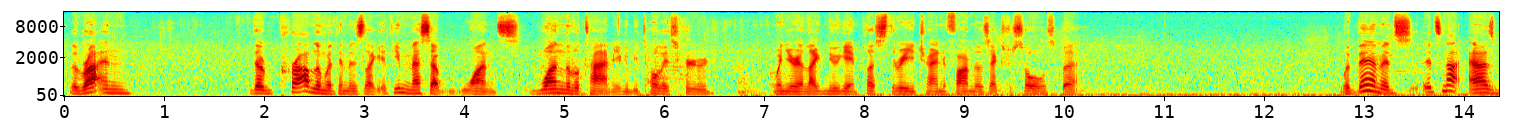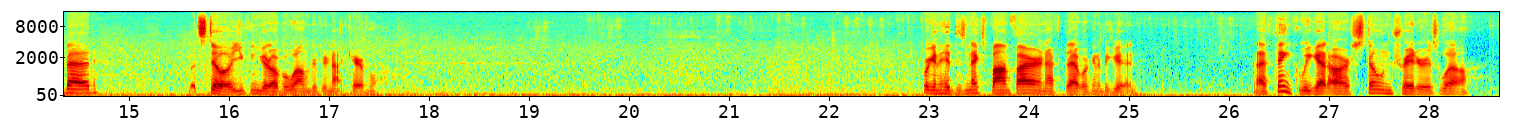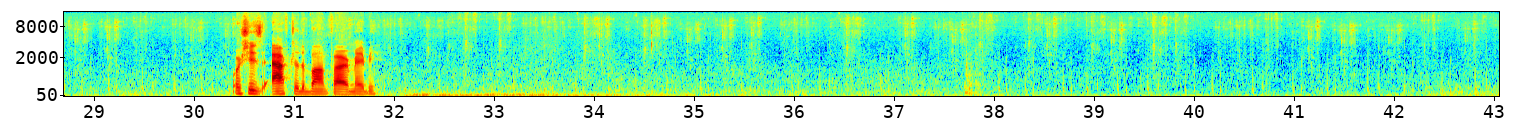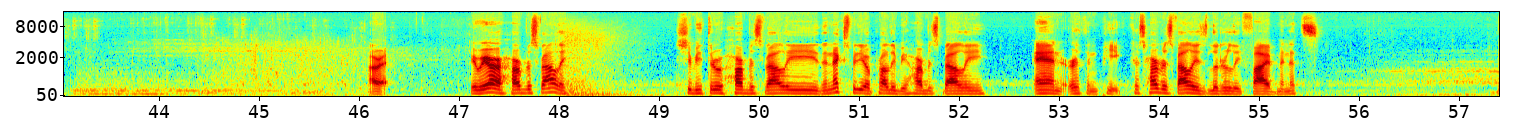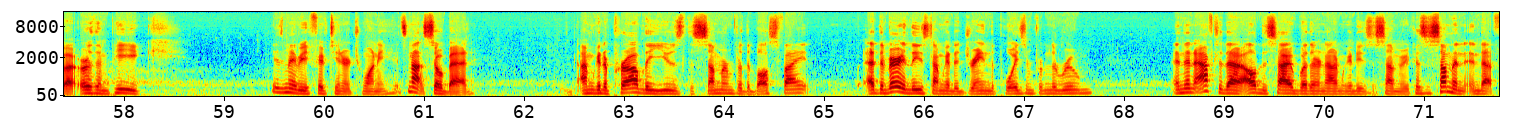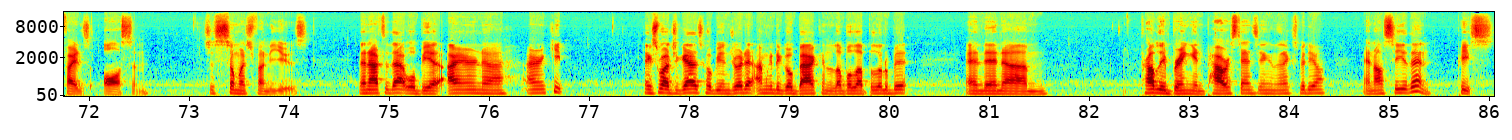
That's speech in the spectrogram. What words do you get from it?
the Rotten, the problem with him is like if you mess up once, one little time, you can be totally screwed when you're in like new game plus three trying to farm those extra souls but with them it's it's not as bad but still you can get overwhelmed if you're not careful. We're gonna hit this next bonfire and after that we're gonna be good. And I think we got our stone trader as well. Or she's after the bonfire maybe here we are, Harvest Valley. Should be through Harvest Valley. The next video will probably be Harvest Valley and Earthen Peak. Because Harvest Valley is literally five minutes. But Earthen Peak is maybe 15 or 20. It's not so bad. I'm going to probably use the summon for the boss fight. At the very least, I'm going to drain the poison from the room. And then after that, I'll decide whether or not I'm going to use the summon. Because the summon in that fight is awesome. It's just so much fun to use. Then after that, we'll be at Iron, uh, Iron Keep. Thanks for watching, guys. Hope you enjoyed it. I'm going to go back and level up a little bit. And then um, probably bring in power stancing in the next video. And I'll see you then. Peace.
